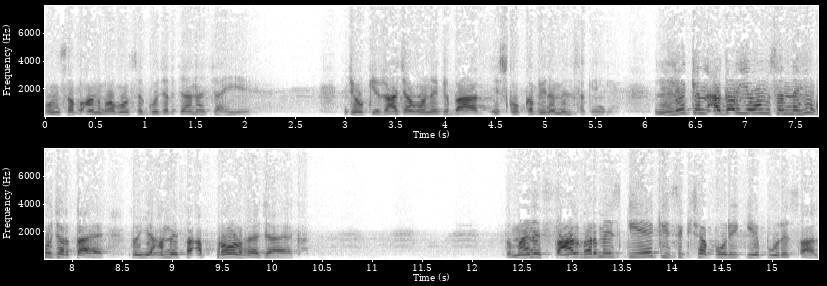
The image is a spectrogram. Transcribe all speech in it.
उन सब अनुभवों से गुजर जाना चाहिए, जो कि राजा होने के बाद इसको कभी ना मिल सकेंगे। लेकिन अगर ये उनसे नहीं गुजरता है तो ये हमेशा अप्रौढ़ रह जाएगा। तो मैंने साल भर में इसकी एक ही शिक्षा पूरी की है, पूरे साल।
